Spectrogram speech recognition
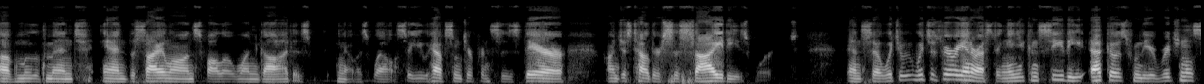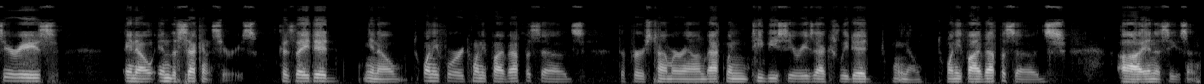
of movement and the Cylons follow one god as you know as well. So you have some differences there on just how their societies worked. And so which which is very interesting and you can see the echoes from the original series you know, in the second series because they did, you know, 24 or 25 episodes the first time around back when TV series actually did, you know, 25 episodes uh, in a season.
